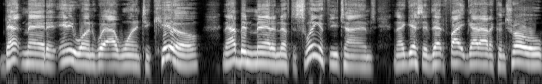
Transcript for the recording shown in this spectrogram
that mad at anyone where I wanted to kill. Now I've been mad enough to swing a few times. And I guess if that fight got out of control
